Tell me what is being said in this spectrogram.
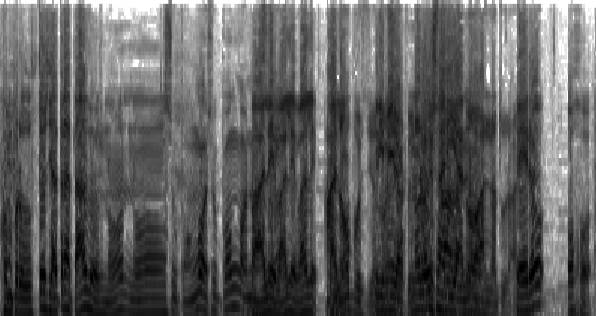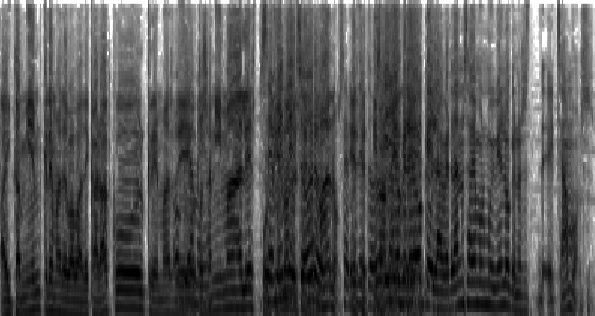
con productos ya tratados, ¿no? No. Supongo, supongo, no vale, sé. vale, vale. Ah, vale. no, pues yo no, Primero, yo pensaba no, lo usaría, no. al natural. Pero, ojo, hay también cremas de baba de caracol, cremas de otros animales. ¿Por qué Semen no de del ser toro, humano? semen de toro. Es que yo creo que la verdad no sabemos muy bien lo que nos echamos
